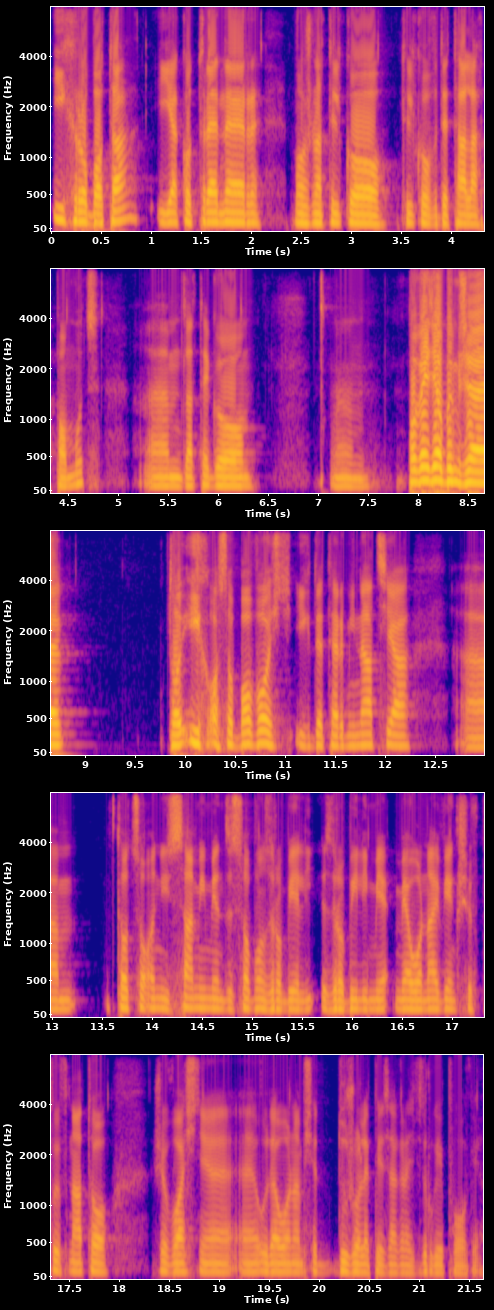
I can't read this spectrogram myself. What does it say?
ich robota i jako trener można tylko, tylko w detalach pomóc. Dlatego powiedziałbym, że to ich osobowość, ich determinacja, to co oni sami między sobą zrobili, zrobili mia- miało największy wpływ na to, że właśnie e, udało nam się dużo lepiej zagrać w drugiej połowie.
